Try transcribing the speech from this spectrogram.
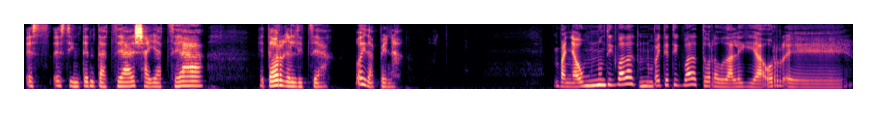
Ez, ez intentatzea, ez saiatzea, eta hor gelditzea. Hoi da pena. Baina un nundik bada, nunbaitetik bada torra udalegia hor e,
